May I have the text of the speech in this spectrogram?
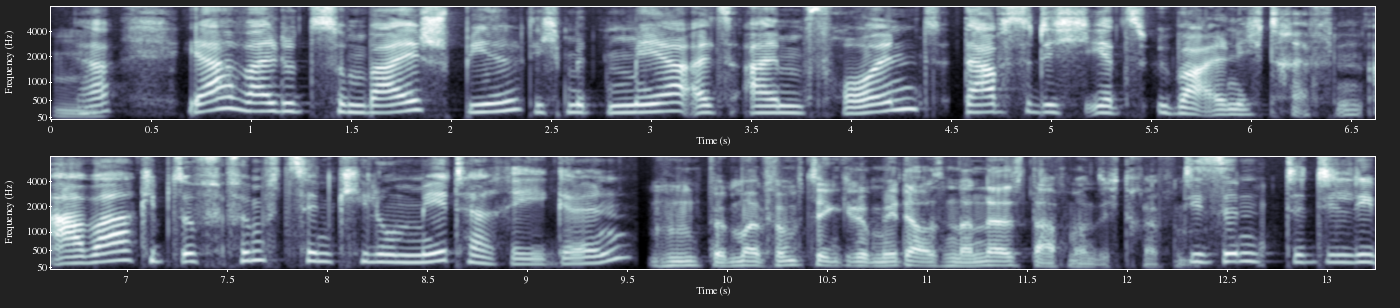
Hm. Ja? ja, weil du zum Beispiel dich mit mehr als einem Freund darfst du dich jetzt überall nicht treffen. Aber es gibt so 15 Kilometer Regeln. Mhm, wenn man 15 Kilometer auseinander ist, darf man sich treffen. Die sind, die,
